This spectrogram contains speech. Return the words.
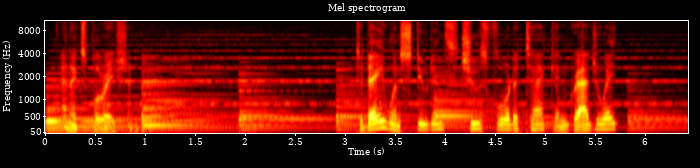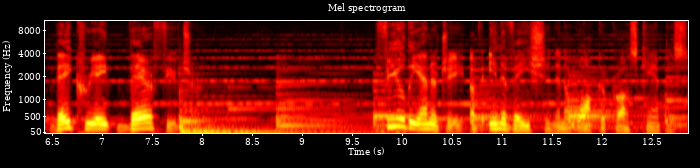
and exploration. Today, when students choose Florida Tech and graduate, they create their future. Feel the energy of innovation in a walk across campus,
